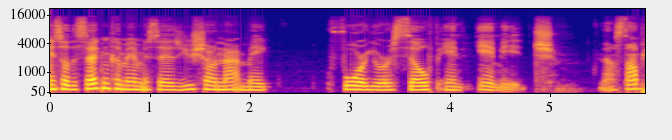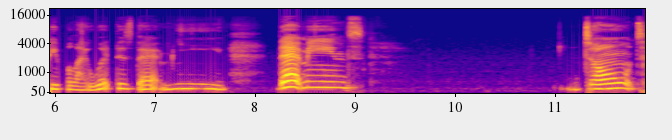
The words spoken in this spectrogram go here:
And so the second commandment says, You shall not make for yourself an image. Now, some people like, what does that mean? That means don't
